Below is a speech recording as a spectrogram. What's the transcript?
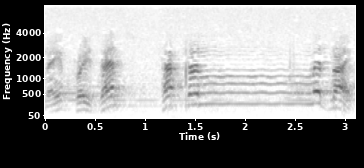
Company presents Captain Midnight.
